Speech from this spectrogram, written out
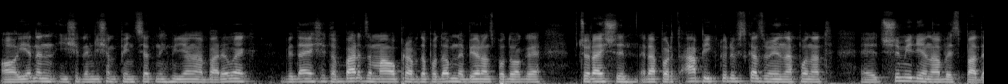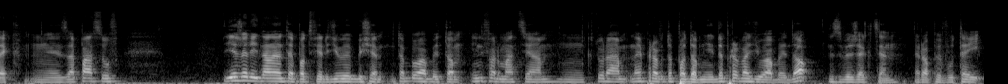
o 1,75 miliona baryłek. Wydaje się to bardzo mało prawdopodobne, biorąc pod uwagę wczorajszy raport API, który wskazuje na ponad 3 e, milionowy spadek zapasów. Jeżeli dane te potwierdziłyby się, to byłaby to informacja, mm, która najprawdopodobniej doprowadziłaby do zwyżek cen ropy WTI.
